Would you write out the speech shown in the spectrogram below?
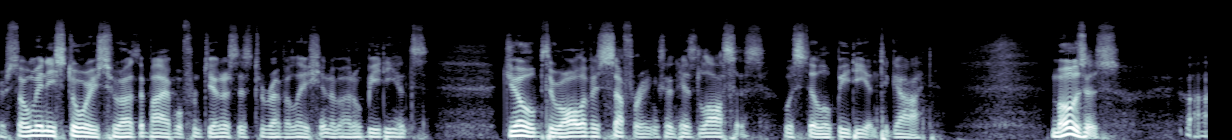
There's so many stories throughout the Bible from Genesis to Revelation about obedience. Job, through all of his sufferings and his losses, was still obedient to God. Moses, uh,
